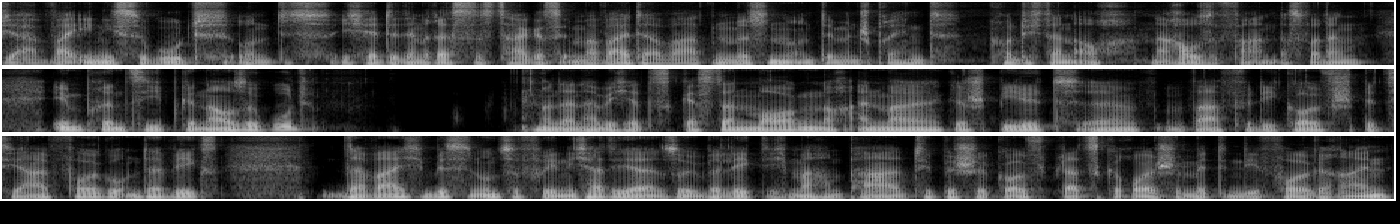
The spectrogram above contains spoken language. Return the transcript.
ja, war eh nicht so gut und ich hätte den Rest des Tages immer weiter warten müssen und dementsprechend konnte ich dann auch nach Hause fahren. Das war dann im Prinzip genauso gut. Und dann habe ich jetzt gestern Morgen noch einmal gespielt, äh, war für die Golf-Spezialfolge unterwegs. Da war ich ein bisschen unzufrieden. Ich hatte ja so überlegt, ich mache ein paar typische Golfplatzgeräusche mit in die Folge rein.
